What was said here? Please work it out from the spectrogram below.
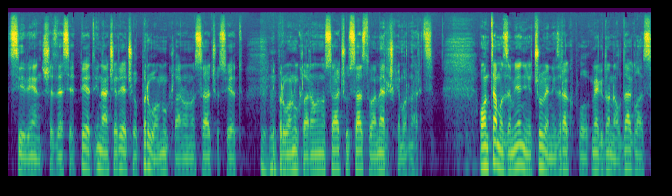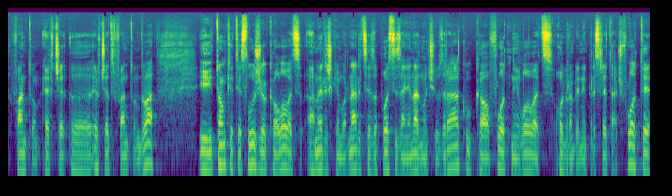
CVN 65. Inače, riječ je o prvom nuklearnom nosaču u svijetu i prvom nuklearnom nosaču u sastavu američke mornarice. On tamo zamjenjuje čuveni zrakoplov McDonnell Douglas Phantom F4, eh, F4 Phantom 2 i Tomcat je služio kao lovac američke mornarice za postizanje nadmoći u zraku, kao flotni lovac, odbrambeni presretač flote,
